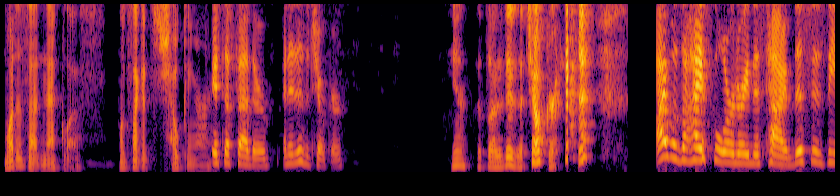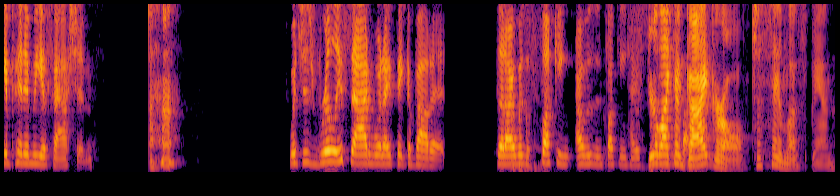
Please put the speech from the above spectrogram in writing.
What is that necklace? Looks like it's choking her. It's a feather, and it is a choker. Yeah, that's what it is a choker. I was a high schooler during this time. This is the epitome of fashion, Uh-huh. which is really sad when I think about it. That I was a fucking, I was in fucking high school. You're like a guy girl. Just say lesbian.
